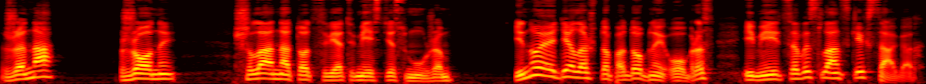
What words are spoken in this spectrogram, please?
жена, жены, шла на тот свет вместе с мужем. Иное дело, что подобный образ имеется в исландских сагах,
